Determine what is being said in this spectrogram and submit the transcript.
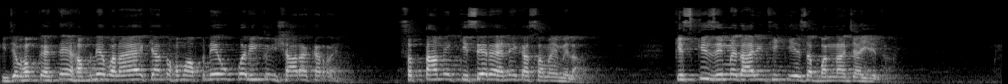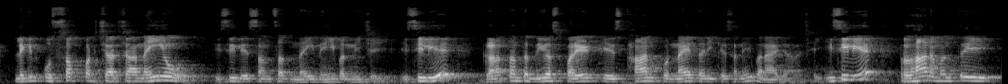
कि जब हम कहते हैं, हमने बनाया क्या? तो हम अपने ऊपर ही तो इशारा कर रहे हैं। सत्ता में किसे रहने का समय मिला? किसकी ज़िम्मेदारी थी कि यह सब बनना चाहिए था? लेकिन उस सब पर चर्चा नहीं हो, इसीलिए संसद नई नहीं बननी चाहिए। इसीलिए गणतंत्र दिवस परेड के स्थान को नए तरीके से नहीं बनाया जाना चाहिए। इसीलिए प्रधानमंत्री,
